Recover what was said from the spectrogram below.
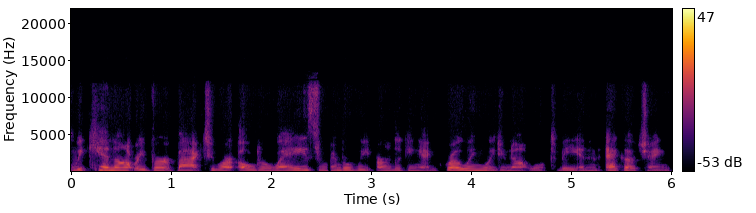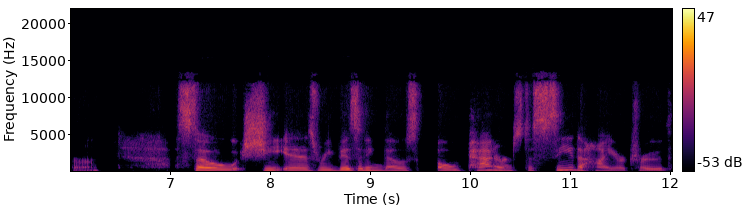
we cannot revert back to our older ways. Remember, we are looking at growing. We do not want to be in an echo chamber. So she is revisiting those old patterns to see the higher truth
